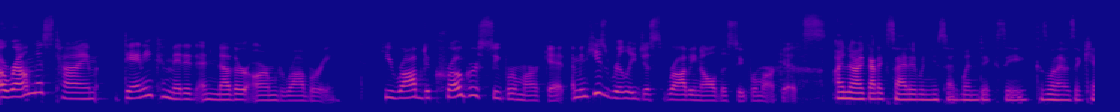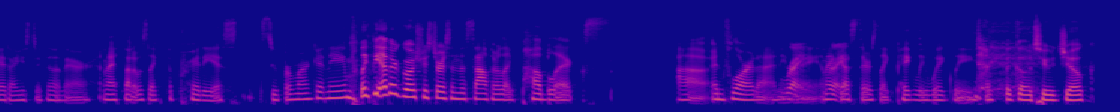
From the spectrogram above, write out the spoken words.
Around this time, Danny committed another armed robbery. He robbed a Kroger supermarket. I mean, he's really just robbing all the supermarkets. I know I got excited when you said Winn Dixie because when I was a kid, I used to go there and I thought it was like the prettiest supermarket name. Like the other grocery stores in the South are like Publix uh, in Florida anyway. Right, and I guess there's like Piggly Wiggly, like the go to joke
